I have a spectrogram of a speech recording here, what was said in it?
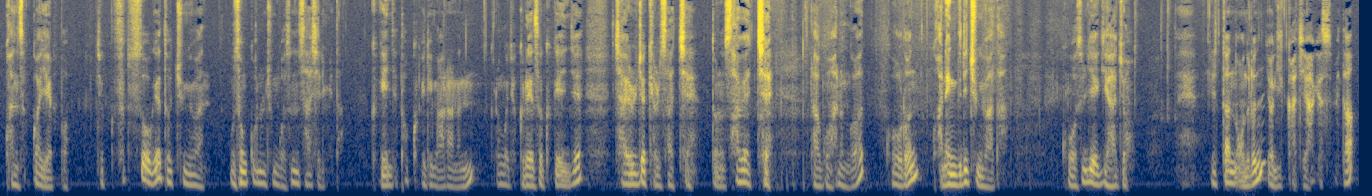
관습과 예법, 즉 습속에 더 중요한 우선권을 준 것은 사실입니다. 그게 이제 토크빌이 말하는 그런 거죠. 그래서 그게 이제 자율적 결사체 또는 사회체라고 하는 것, 그런 관행들이 중요하다. 그것을 얘기하죠. 네, 일단 오늘은 여기까지 하겠습니다.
